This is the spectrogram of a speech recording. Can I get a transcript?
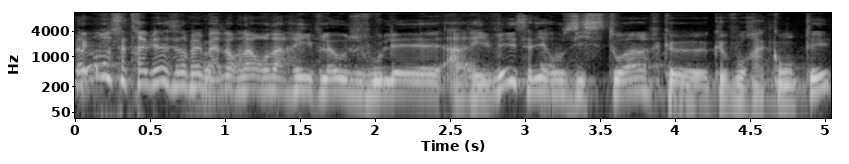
non, c'est très bien, c'est très bien. Mais alors là, on arrive là où je voulais arriver, c'est-à-dire aux histoires que, que, vous racontez.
